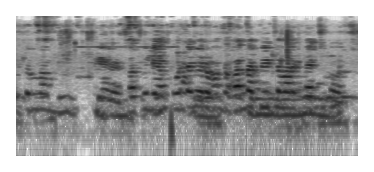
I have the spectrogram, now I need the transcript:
కుటుంబం సభ్యులు ఎక్కువ ఉంటే మీరు ఒక వంద ఫీట్ల వరకు పెంచుకోవచ్చు.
